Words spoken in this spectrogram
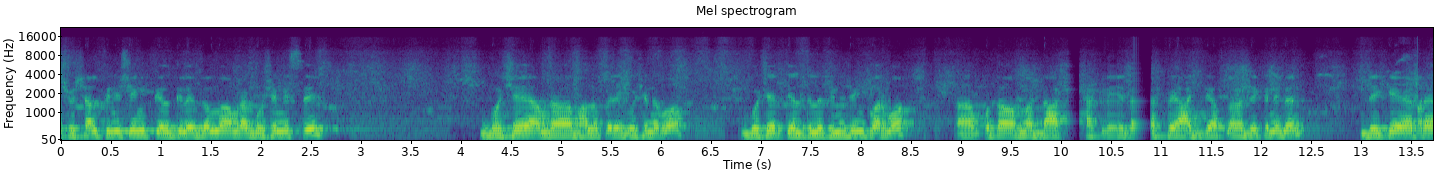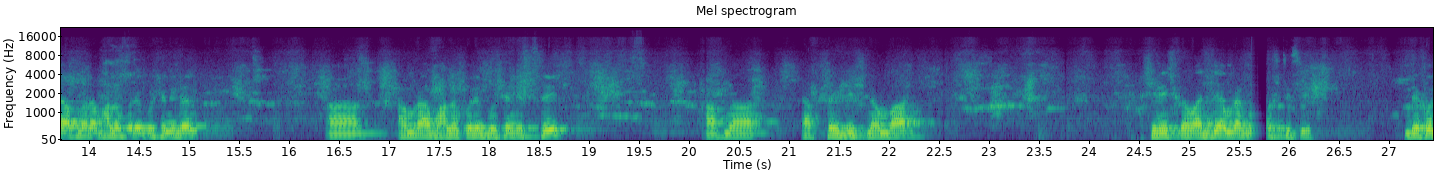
স্পেশাল ফিনিশিং তেল তেলের জন্য আমরা ঘষে নিচ্ছি। ঘষে আমরা ভালো করে ঘষে নেব। ঘষে তেল তেলে ফিনিশিং করব। কোথাও আপনার দাগ থাকলে থাকলে আজ দিয়ে আপনারা দেখে নেবেন। দেখে পরে আপনারা ভালো করে ঘষে নেবেন। আমরা ভালো করে ঘষে নিচ্ছি। আপনার একশো বিশ নাম্বার। সিরিজ পেপার দিয়ে আমরা বসতেছি। দেখুন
